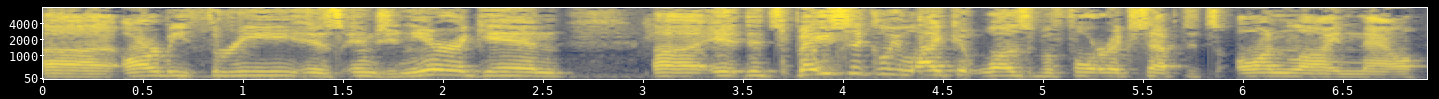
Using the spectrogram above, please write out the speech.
Uh, RB3 is engineer again. Uh, it, it's basically like it was before, except it's online now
